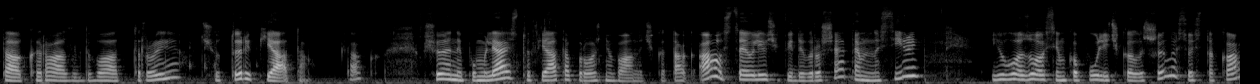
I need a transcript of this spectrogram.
Так, раз, два, три, чотири, п'ята. Так. Якщо я не помиляюсь, то п'ята порожня баночка. Так, а ось цей олівчик від Евроше, темно-сірий. Його зовсім капулечка лишилась, ось така.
